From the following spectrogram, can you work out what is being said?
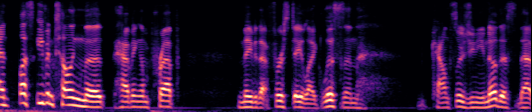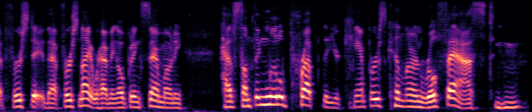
and plus even telling the having them prep maybe that first day like listen counselors you need to know this that first day that first night we're having opening ceremony have something little prep that your campers can learn real fast hmm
